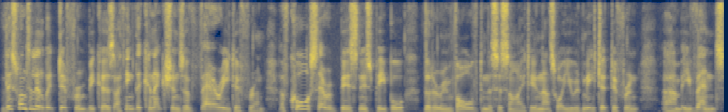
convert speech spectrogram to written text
This one's a little bit different because I think the connections are very different. Of course, there are business people that are involved in the society, and that's what you would meet at different um, events.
